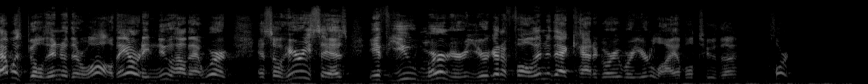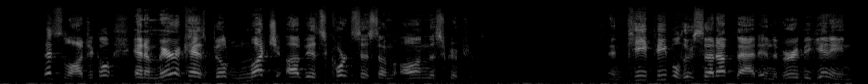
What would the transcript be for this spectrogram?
That was built into their law. They already knew how that worked. And so here he says, if you murder, you're going to fall into that category where you're liable to the court. That's logical. And America has built much of its court system on the scriptures. And key people who set up that in the very beginning,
